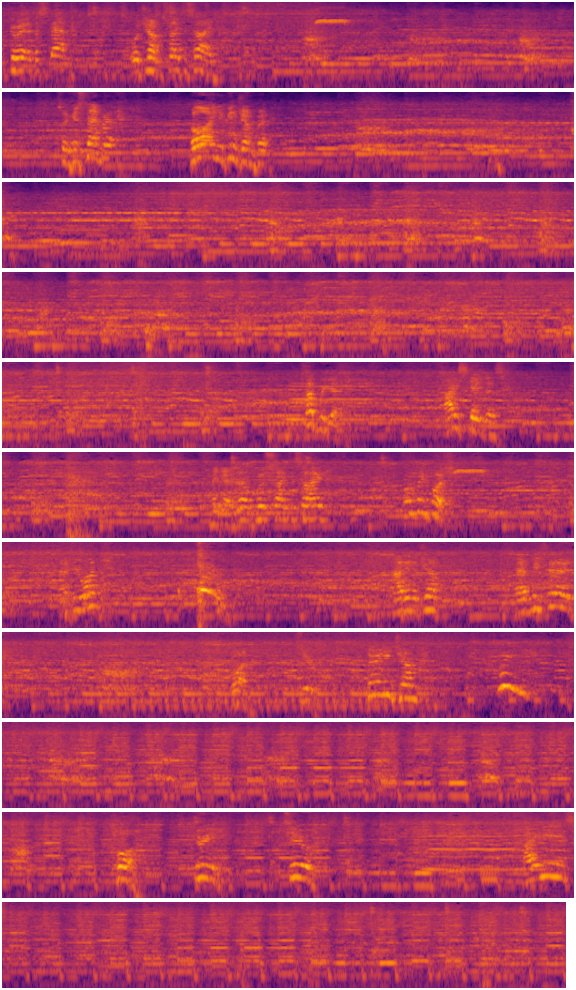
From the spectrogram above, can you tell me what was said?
Do it as a step or jump side to side. So you can step it or you can jump it. Up we get. Ice skaters. Make a little push side to side. One big push. And if you want, add in a jump. Every third. One, two, three, jump. Four, three, two, high knees.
